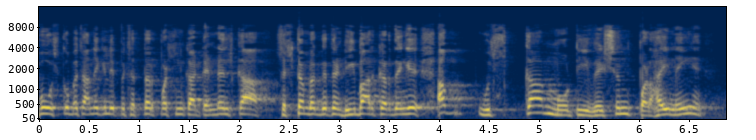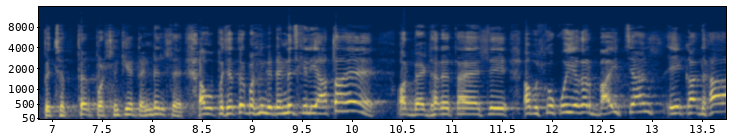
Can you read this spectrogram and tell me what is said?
वो उसको बचाने के लिए पचहत्तर परसेंट का अटेंडेंस का सिस्टम रख देते हैं डी बार कर देंगे। अब उसका मोटिवेशन पढ़ाई नहीं है पिछहत्तर परसेंट की अटेंडेंस है। अब वो पचहत्तर परसेंट की अटेंडेंस के लिए आता है और बैठा रहता है ऐसे। अब उसको कोई अगर बाई चांस एक आधा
